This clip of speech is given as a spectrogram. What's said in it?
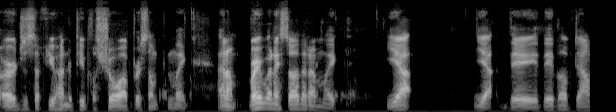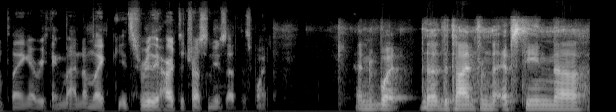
or just a few hundred people show up or something like, and I'm right when I saw that I'm like, yeah, yeah, they they love downplaying everything, man. I'm like, it's really hard to trust news at this point. And what the the time from the Epstein uh,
